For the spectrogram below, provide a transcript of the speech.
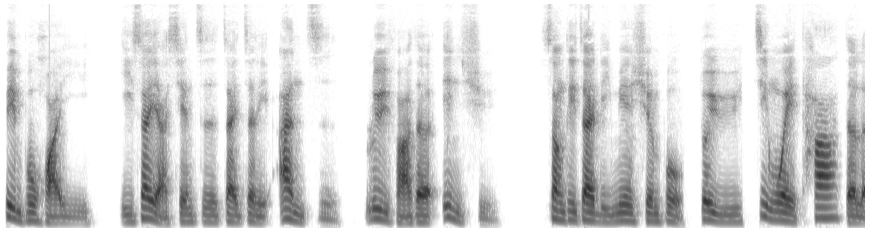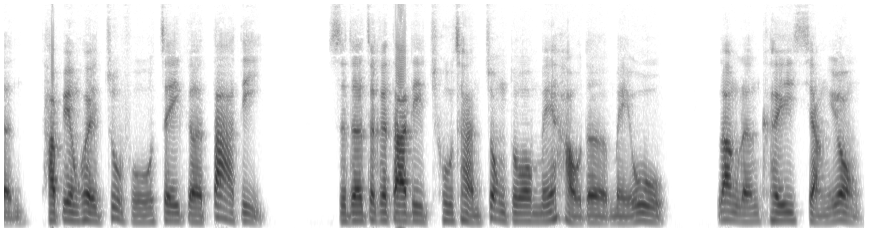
并不怀疑以赛亚先知在这里暗指律法的应许。上帝在里面宣布，对于敬畏他的人，他便会祝福这一个大地，使得这个大地出产众多美好的美物，让人可以享用。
